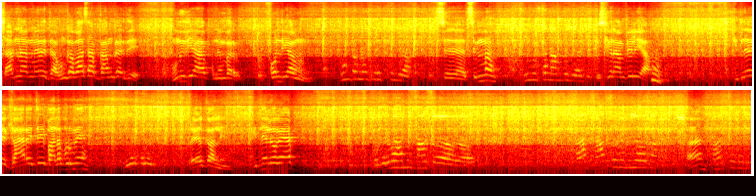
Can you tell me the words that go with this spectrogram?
चारमीनार मेरे था उनका पास आप काम कर दे। उन्हें दिया आप नंबर फ़ोन दिया उन्होंने। सिम इसके नाम पे लिया? हम्म। कितने कहाँ रहते बालापुर में? Rail colony. कितने लोग हैं आप? तकरीबन हम सात सात सौ में मिला होगा। हाँ? सात सौ में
